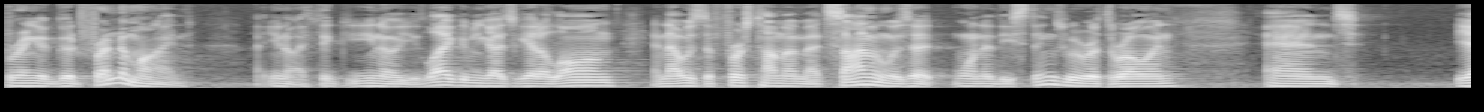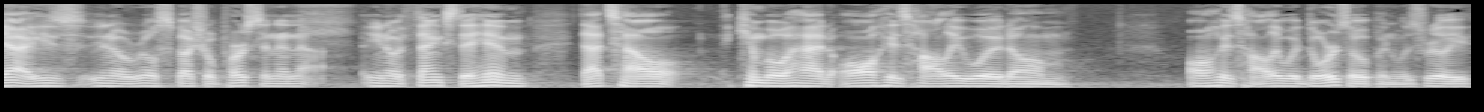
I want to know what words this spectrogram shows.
bring a good friend of mine?" You know, I think you know you like him. You guys get along, and that was the first time I met Simon. Was at one of these things we were throwing, and yeah, he's you know a real special person, and you know thanks to him, that's how Kimbo had all his Hollywood, um, all his Hollywood doors open was really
